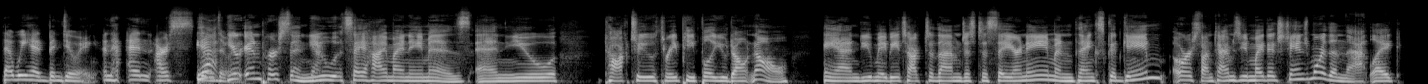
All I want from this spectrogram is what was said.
that we had been doing and and are still Yeah, doing. you're in person. You say hi, my name is, and you talk to three people you don't know. And you maybe talk to them just to say your name and thanks, good game. Or sometimes you might exchange more than that. Like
